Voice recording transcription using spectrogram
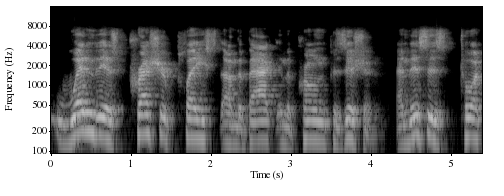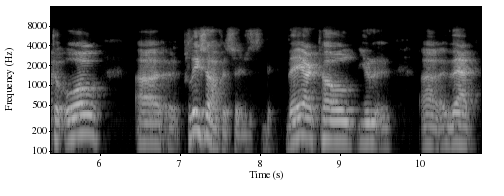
When there's pressure placed on the back in the prone position, and this is taught to all uh, police officers, they are told you, uh, that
